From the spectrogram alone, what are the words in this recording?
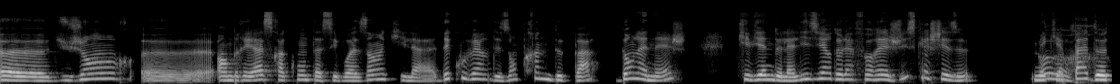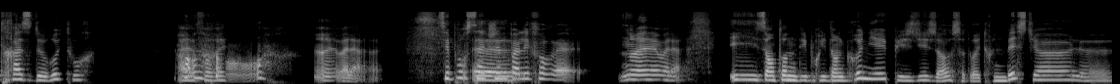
Euh, du genre, euh, Andreas raconte à ses voisins qu'il a découvert des empreintes de pas dans la neige qui viennent de la lisière de la forêt jusqu'à chez eux, mais qu'il n'y a Oh. pas de traces de retour à la Oh forêt. Ouais, voilà. C'est pour ça que j'aime pas Euh, les forêts. Ouais, voilà. Et ils entendent des bruits dans le grenier, puis ils se disent, oh, ça doit être une bestiole. euh.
